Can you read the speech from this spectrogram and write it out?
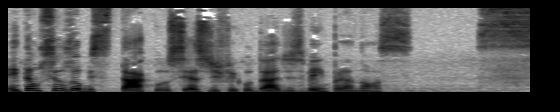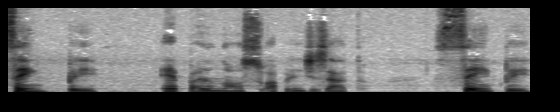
Então, se os obstáculos, se as dificuldades vêm para nós, sempre é para o nosso aprendizado, sempre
